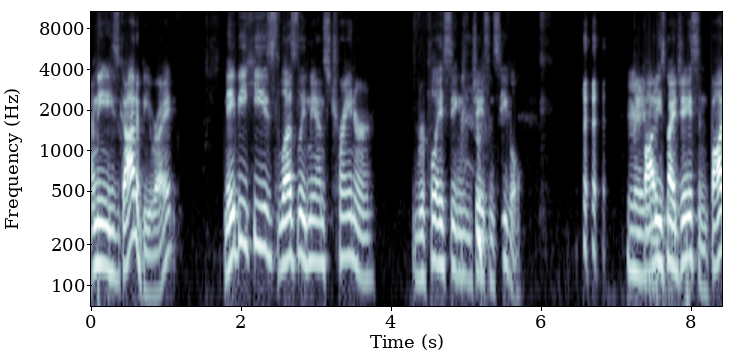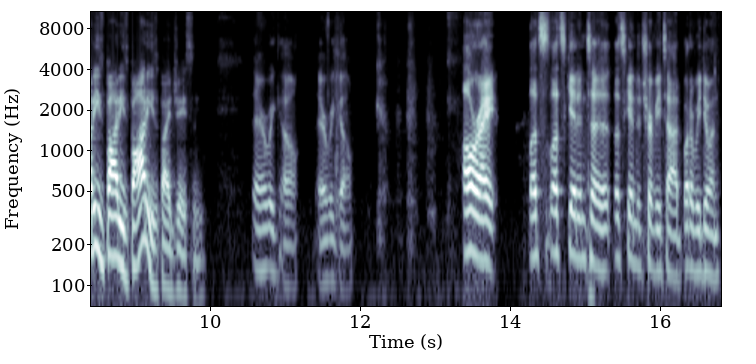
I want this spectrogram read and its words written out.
I mean, he's got to be right. Maybe he's Leslie Mann's trainer, replacing Jason Segel. Maybe. Bodies by Jason. Bodies, bodies, bodies by Jason. There we go. There we go. All right. Let's let's get into let's get into trivia, Todd. What are we doing?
